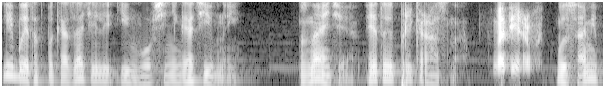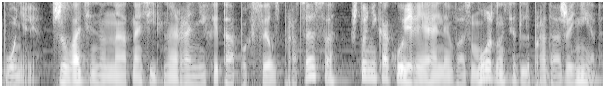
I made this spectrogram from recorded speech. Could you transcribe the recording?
либо этот показатель и вовсе негативный. Знаете, это прекрасно. во-первых, Вы сами поняли, желательно на относительно ранних этапах sales процесса, что никакой реальной возможности для продажи нет,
